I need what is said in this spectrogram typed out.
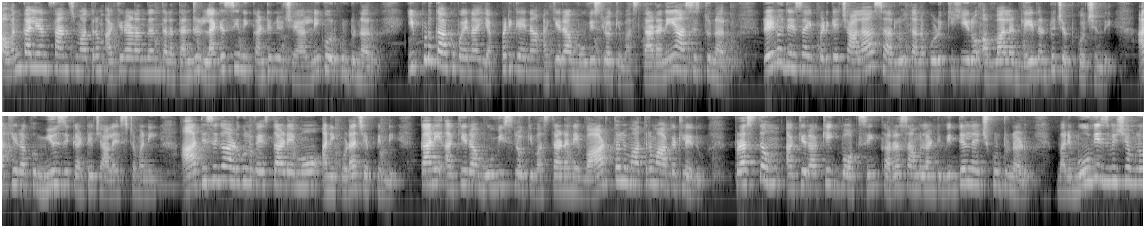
పవన్ కళ్యాణ్ ఫ్యాన్స్ మాత్రం అకిరానందన్ తన తండ్రి లెగసీని కంటిన్యూ చేయాలని కోరుకుంటున్నారు. ఇప్పుడు కాకపోయినా ఎప్పటికైనా అకిరా మూవీస్లోకి వస్తాడని ఆశిస్తున్నారు. రేణు దేశాయ్ ఇప్పటికే చాలాసార్లు తన కొడుక్కి హీరో అవ్వాలని లేదంటూ చెప్పుకొచ్చింది. అకిరాకు మ్యూజిక్ అంటే చాలా ఇష్టమని ఆ దిశగా అడుగులు అడుగులు వేస్తాడేమో అని కూడా చెప్పింది. కానీ అకిరా మూవీస్లోకి వస్తాడనే వార్తలు మాత్రం ఆగట్లేదు. ప్రస్తుతం అకిరా కిక్ బాక్సింగ్ కర్రసాము లాంటి విద్యలు నేర్చుకుంటున్నాడు. మరి మూవీస్ విషయంలో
